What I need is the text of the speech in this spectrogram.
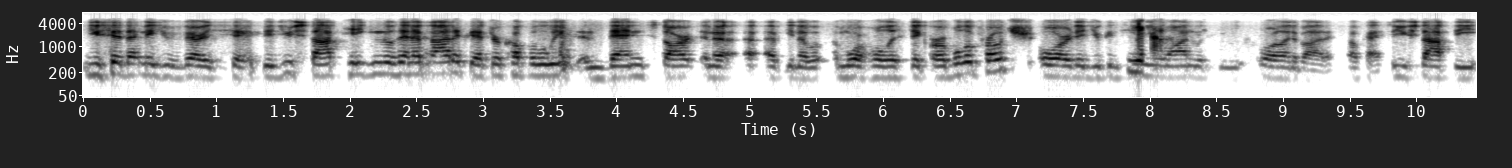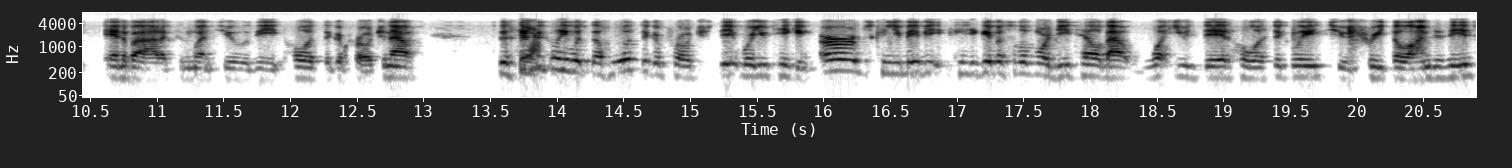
you said that made you very sick. Did you stop taking those antibiotics after a couple of weeks and then start in a, a you know a more holistic herbal approach, or did you continue yeah. on with the oral antibiotics? Okay, so you stopped the antibiotics and went to the holistic approach. Now, specifically yeah. with the holistic approach, were you taking herbs? Can you maybe can you give us a little more detail about what you did holistically to treat the Lyme disease?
